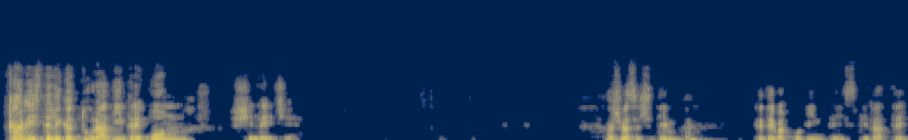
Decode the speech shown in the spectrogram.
Care este legătura dintre om și lege? Aș vrea să citim câteva cuvinte inspirate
